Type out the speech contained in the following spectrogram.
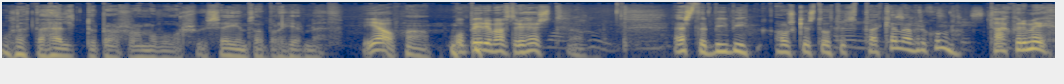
og þetta heldur bara fram á vor við segjum það bara hér með Já, ha. og byrjum aftur í höst Já. Ester Bibi, Áskestóttir, takk hella fyrir komuna Takk fyrir mig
